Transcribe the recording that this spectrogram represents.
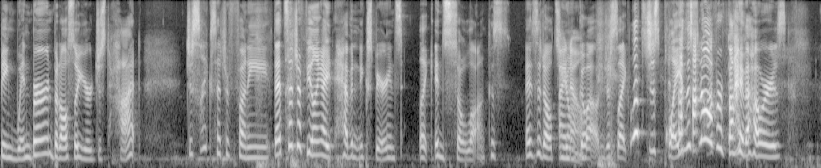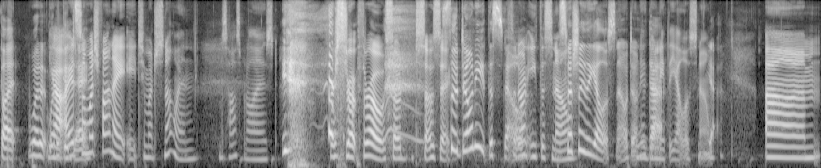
being windburned, but also you're just hot. Just like such a funny. That's such a feeling I haven't experienced like in so long. Because as adults, you I don't know. go out and just like let's just play in the snow for five hours. But what? What yeah, I had day. so much fun. I ate too much snow and was hospitalized for strep throat. So so sick. So don't eat the snow. So don't eat the snow. especially the yellow snow. Don't eat that. don't that. eat the yellow snow. Yeah. Um.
